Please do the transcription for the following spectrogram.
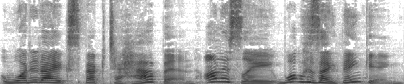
What did I expect to happen? Honestly, what was I thinking?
